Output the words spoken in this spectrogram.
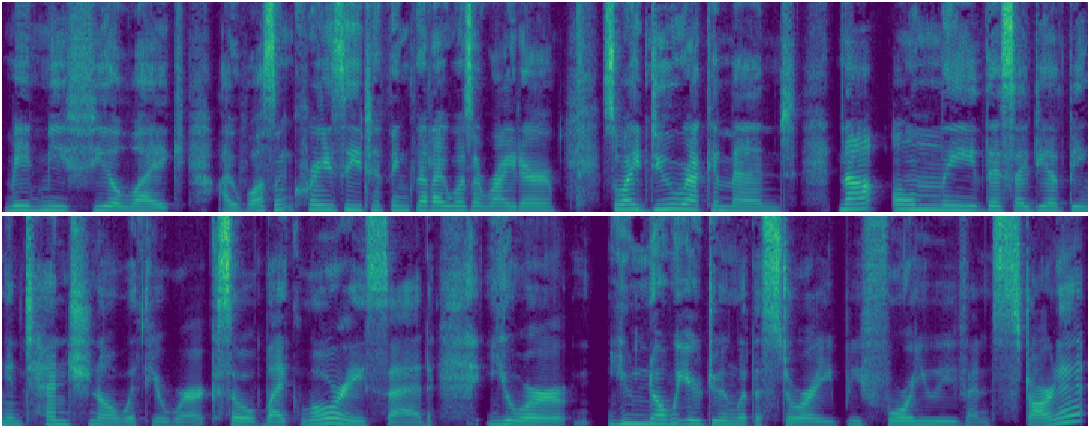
made me feel like I wasn't crazy to think that I was a writer. So I do recommend not only this idea of being intentional with your work. So like Lori said, you're, you know what you're doing with a story before you even start it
